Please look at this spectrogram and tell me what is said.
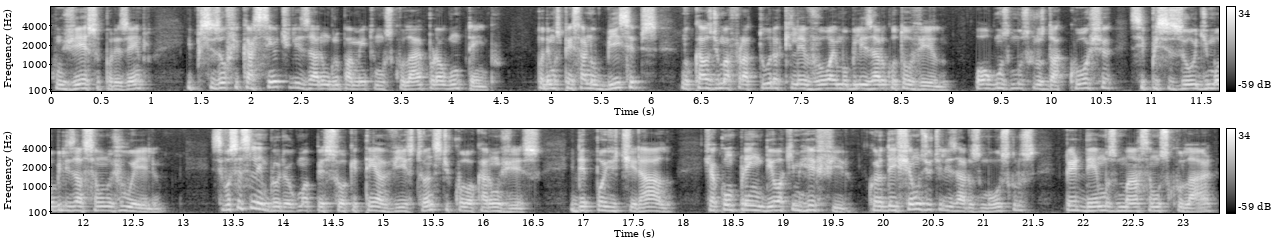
com gesso, por exemplo, e precisou ficar sem utilizar um grupamento muscular por algum tempo. Podemos pensar no bíceps no caso de uma fratura que levou a imobilizar o cotovelo, ou alguns músculos da coxa se precisou de imobilização no joelho. Se você se lembrou de alguma pessoa que tenha visto antes de colocar um gesso e depois de tirá-lo, já compreendeu a que me refiro. Quando deixamos de utilizar os músculos, perdemos massa muscular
